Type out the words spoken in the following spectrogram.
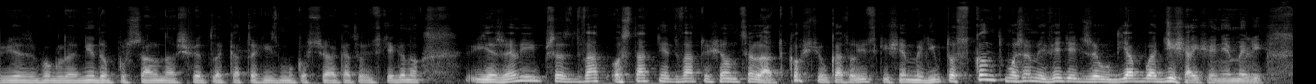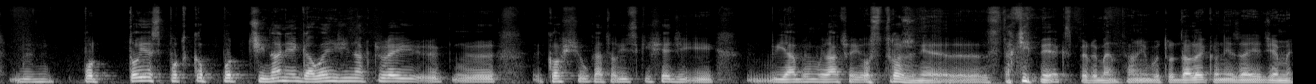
jest w ogóle niedopuszczalna w świetle katechizmu Kościoła katolickiego. No, jeżeli przez dwa, ostatnie dwa tysiące lat Kościół katolicki się mylił, to skąd możemy wiedzieć, że u diabła dzisiaj się nie myli? Pod, to jest podko- podcinanie gałęzi, na której y, y, Kościół katolicki siedzi i ja bym raczej ostrożnie y, z takimi eksperymentami, bo tu daleko nie zajedziemy.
